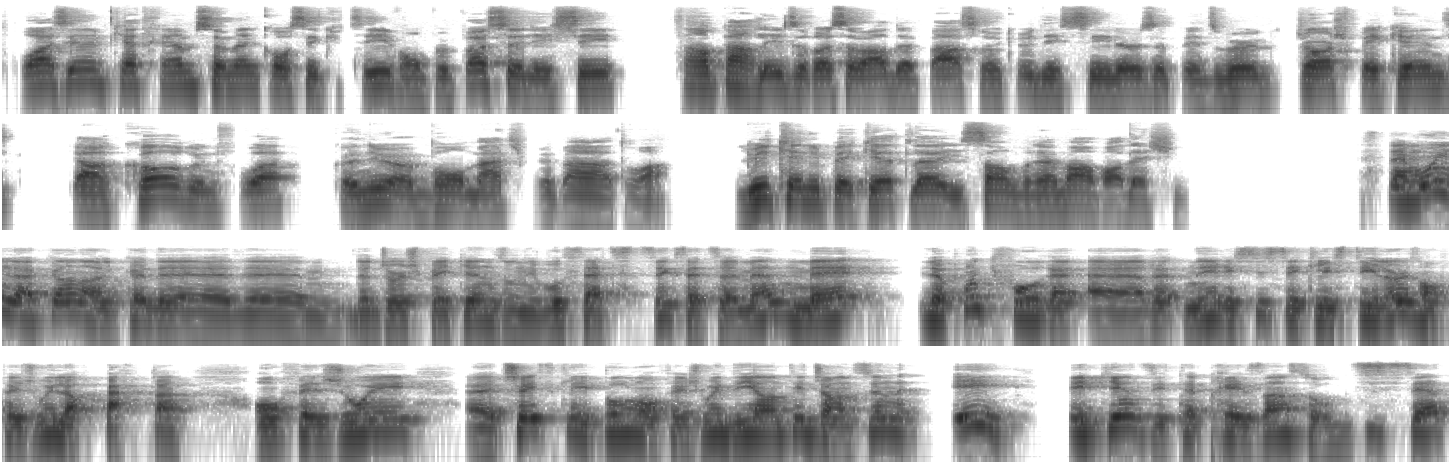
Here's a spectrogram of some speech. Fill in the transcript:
Troisième, quatrième semaine consécutive, on ne peut pas se laisser sans parler du receveur de passe recrue des Steelers de Pittsburgh, George Pickens, qui a encore une fois connu un bon match préparatoire. Lui, Kenny Pickett, là, il semble vraiment avoir des chiffres. C'était moins cas dans le cas de, George Pickens au niveau statistique cette semaine, mais le point qu'il faut euh, retenir ici, c'est que les Steelers ont fait jouer leurs partants. On fait jouer euh, Chase Claypool, on fait jouer Deontay Johnson et Pickens était présent sur 17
